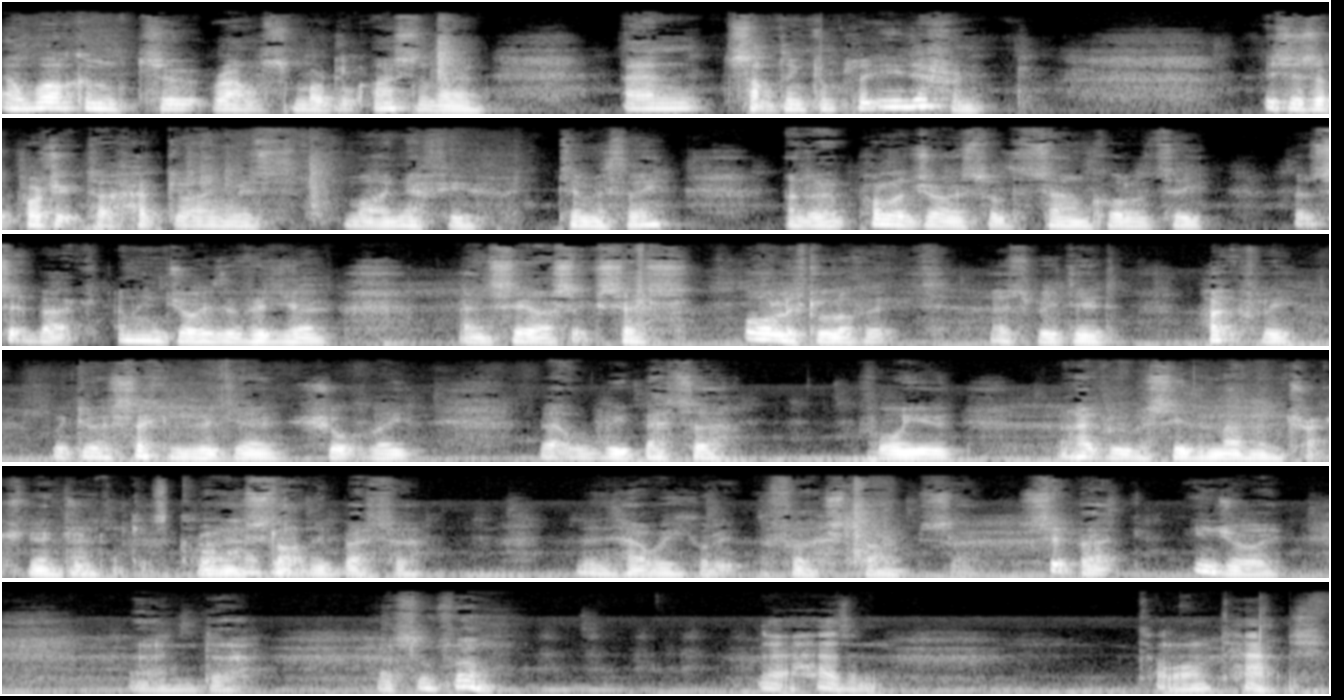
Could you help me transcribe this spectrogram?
and welcome to Ralph's ModellEisenbahan and something completely different. This is a project I've had going with my nephew Timothy and I apologise for the sound quality but sit back and enjoy the video and see our success or little of it as we did. Hopefully we do a second video shortly that will be better for you and hopefully we'll see the Mamod traction engine running slightly better than how we got it the first time. So sit back, enjoy, and uh, have some fun. No, it hasn't. Come on, catch.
